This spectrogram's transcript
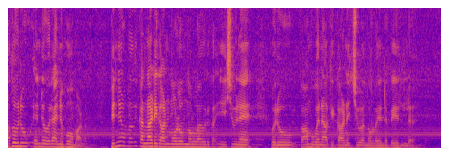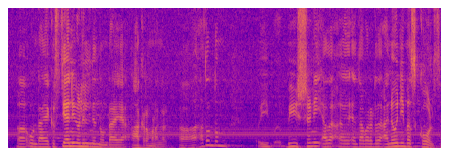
അതൊരു എന്റെ ഒരു അനുഭവമാണ്. പിന്നെയുള്ളത് കണ്ണാടി കാണുമ്പോളും എന്നുള്ള ഒരു യേശുവിനെ ഒരു കാമുകനാക്കി കാണിച്ചു എന്നുള്ളതിന്റെ പേരിൽ ഉണ്ടായ ക്രിസ്ത്യാനികളിൽ നിന്നുണ്ടായ ആക്രമണങ്ങൾ. അതൊന്നും ഈ ഭീഷണി അത് എന്താ പറയേണ്ടത് അനോണിമസ് കോൾസ്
